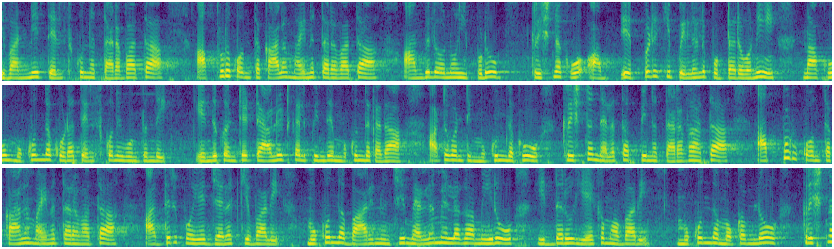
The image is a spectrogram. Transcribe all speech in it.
ఇవన్నీ తెలుసుకున్న తర్వాత అప్పుడు కొంతకాలం అయిన తర్వాత అందులోనూ ఇప్పుడు కృష్ణకు ఎప్పటికీ పిల్లలు పుట్టరు అని నా నాకు ముకుంద కూడా తెలుసుకొని ఉంటుంది. ఎందుకంటే టాబ్లెట్ కలిపిందే ముకుంద కదా. అటువంటి ముకుందకు కృష్ణ నెల తప్పిన తర్వాత అప్పుడు కొంతకాలం అయిన తర్వాత అద్దరిపోయే జలక్కివ్వాలి. ముకుంద బారి నుంచి మెల్లమెల్లగా మీరు ఇద్దరూ ఏకమవ్వాలి. ముకుంద ముఖంలో కృష్ణ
